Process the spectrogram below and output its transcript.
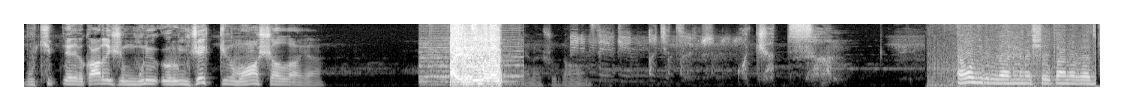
Bu tip ne be kardeşim? Bu ne örümcek gibi maşallah ya. Ayıp değil mi lan? Hemen şuradan. Sevgim acıtır. Acıtsın. Euzubillahimineşşeytanirracim.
